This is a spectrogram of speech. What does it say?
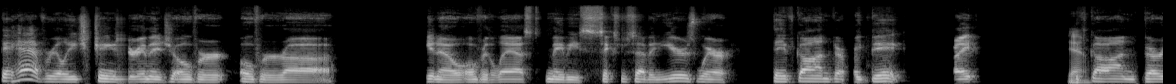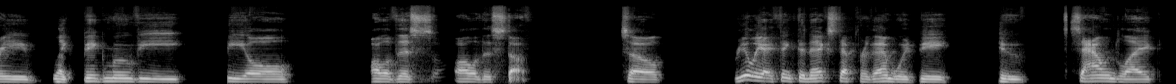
they have really changed their image over over uh, you know over the last maybe six or seven years, where they've gone very big, right? Yeah. They've gone very like big movie feel, all of this, all of this stuff. So really, I think the next step for them would be to sound like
